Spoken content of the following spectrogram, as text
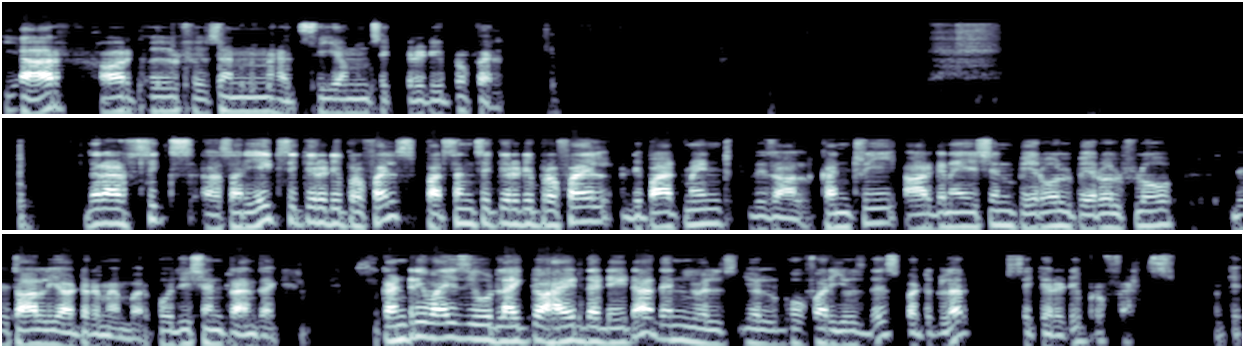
Here, Oracle Fusion HCM security profile. There are six, uh, sorry, eight security profiles, person security profile, department, this all, country, organization, payroll, payroll flow, this all you have to remember, position, transaction. So country wise, you would like to hide the data, then you will, you'll go for use this particular security profiles. Okay,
